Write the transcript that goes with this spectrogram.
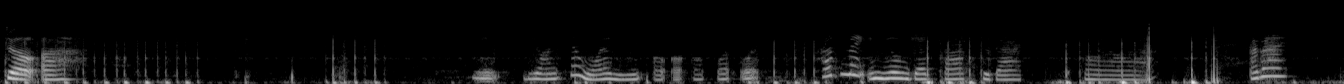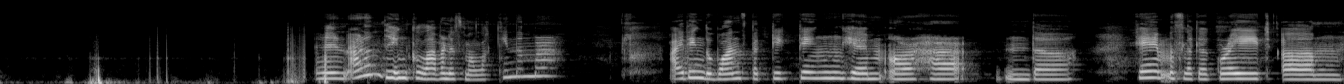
still, uh... do you understand what I mean? Oh, oh, oh, what, what? How did my immune get back to that? Uh, bye bye. And I don't think 11 is my lucky number. I think the one spectating him or her the game is like a great, um,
